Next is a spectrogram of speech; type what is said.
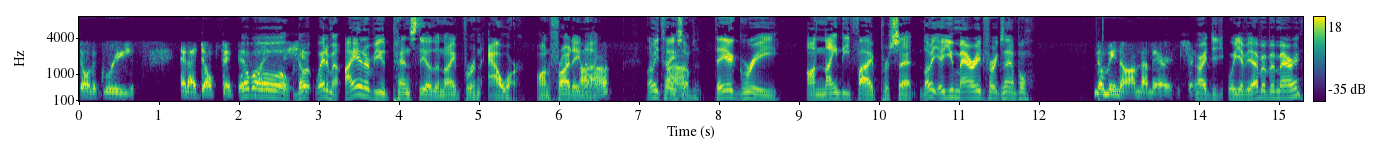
don't agree. And I don't think that Whoa, whoa, Mike whoa, whoa. No, wait a minute. I interviewed Pence the other night for an hour on Friday night. Uh-huh. Let me tell you Uh-huh. something. They agree on 95%. Let me, are you married, for example? No, me, no, I'm not married. All right. Did you, well, have you ever been married?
